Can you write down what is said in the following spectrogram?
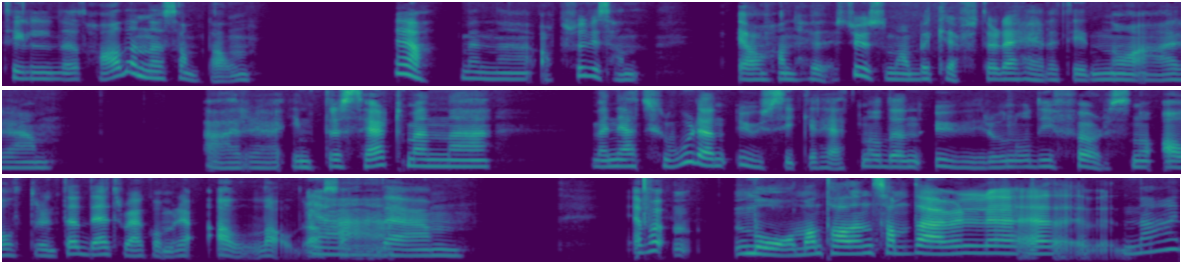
til å ha denne samtalen. Ja. Men eh, absolutt, hvis han Ja, han høres ut som han bekrefter det hele tiden og er, eh, er eh, interessert, men eh, men jeg tror den usikkerheten og den uroen og de følelsene og alt rundt det, det tror jeg kommer i alle aldre, altså. Ja. Det, Ja, for, må man ta den sammen? Det er vel eh, Nei,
